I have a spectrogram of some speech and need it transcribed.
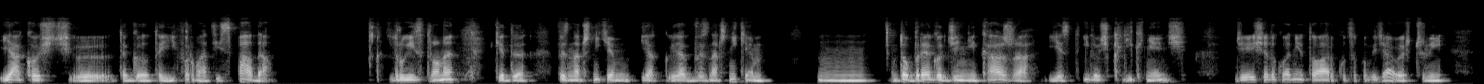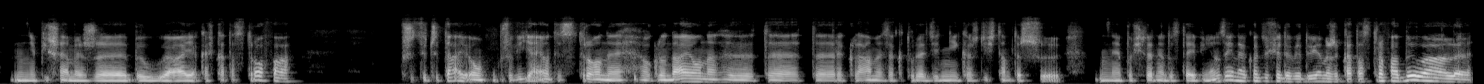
jakość tego, tej informacji spada. Z drugiej strony, kiedy wyznacznikiem, jak, jak wyznacznikiem mm, dobrego dziennikarza jest ilość kliknięć, dzieje się dokładnie to, Arku, co powiedziałeś, czyli mm, piszemy, że była jakaś katastrofa, wszyscy czytają, przewijają te strony, oglądają te, te reklamy, za które dziennikarz gdzieś tam też mm, pośrednio dostaje pieniądze i na końcu się dowiadujemy, że katastrofa była, ale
